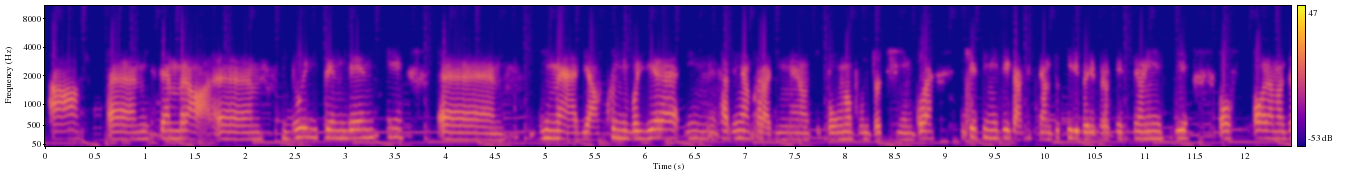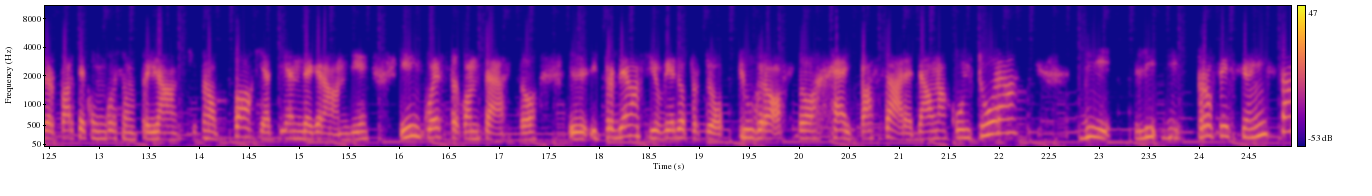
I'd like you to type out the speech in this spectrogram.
ha, eh, mi sembra, eh, due dipendenti eh, di media, quindi vuol dire in Sardegna ancora di meno, tipo 1.5, che significa che siamo tutti liberi professionisti o, o la maggior parte comunque sono freelance, ci sono poche aziende grandi. In questo contesto il problema che io vedo proprio più grosso è il passare da una cultura di, di, professionista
